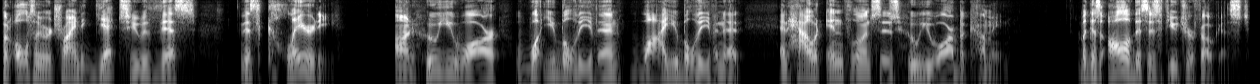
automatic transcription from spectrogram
But ultimately, we're trying to get to this, this clarity on who you are, what you believe in, why you believe in it, and how it influences who you are becoming because all of this is future focused,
